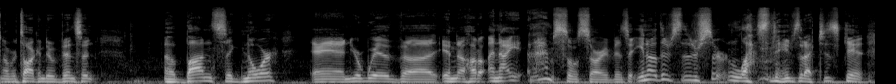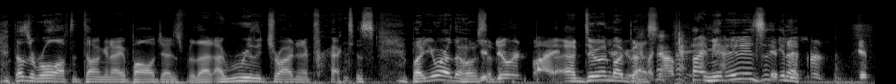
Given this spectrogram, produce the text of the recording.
And we're talking to Vincent uh, Bonsignor, and you're with uh, in the huddle. And I, I'm so sorry, Vincent. You know, there's there's certain last names that I just can't doesn't roll off the tongue, and I apologize for that. I really tried and I practiced, but you are the host. You're of doing fine. I'm doing my You're doing best. I mean, it is you know. this was if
